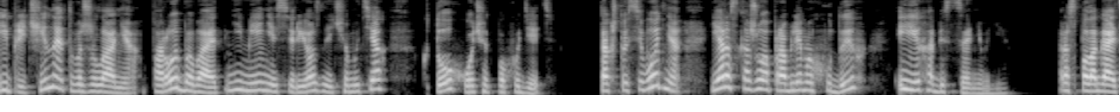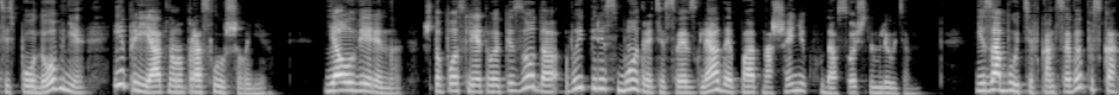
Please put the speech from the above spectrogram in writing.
И причина этого желания порой бывает не менее серьезной, чем у тех, кто хочет похудеть. Так что сегодня я расскажу о проблемах худых и их обесценивании. Располагайтесь поудобнее и приятного прослушивания. Я уверена, что после этого эпизода вы пересмотрите свои взгляды по отношению к худосочным людям. Не забудьте в конце выпуска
